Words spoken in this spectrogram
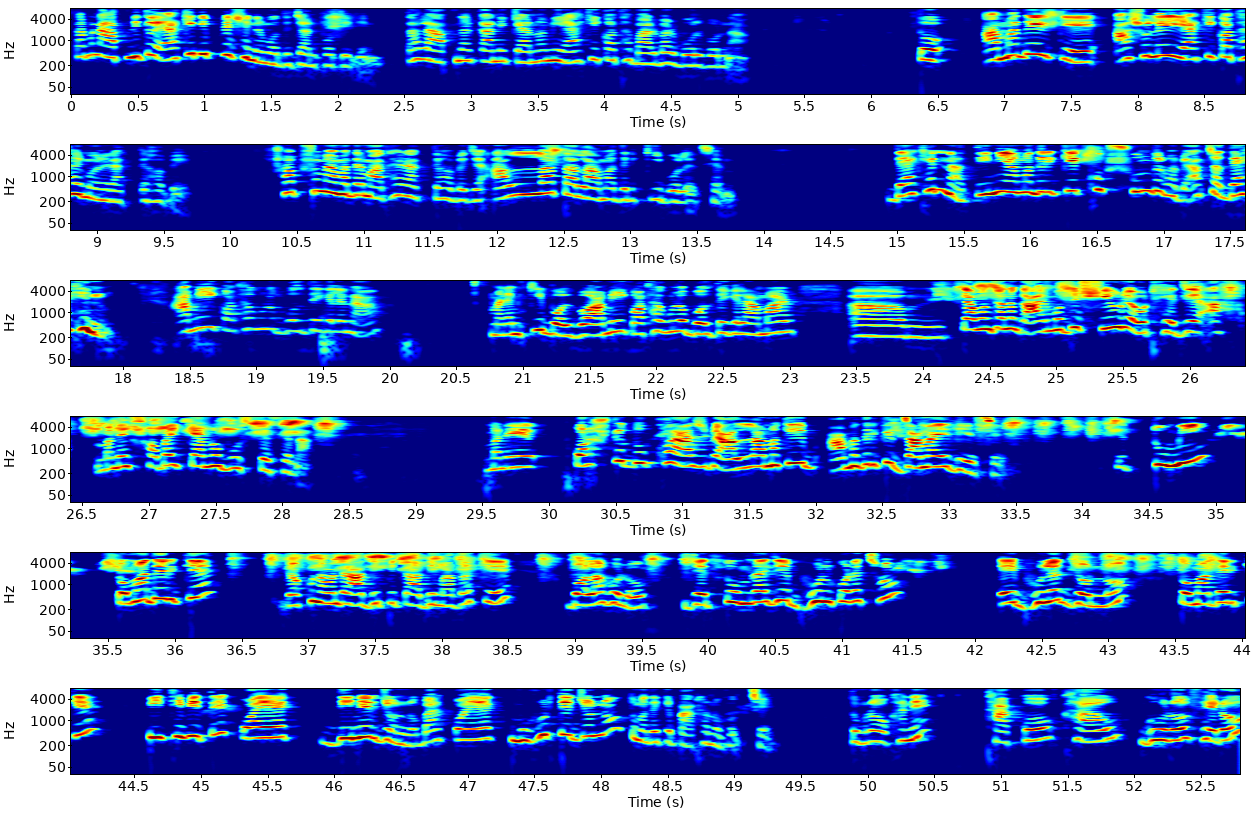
তার মানে আপনি তো একই ডিপ্রেশনের মধ্যে যান প্রতিদিন। তাহলে আপনার কানে কেন আমি একই কথা বারবার বলব না? তো আমাদেরকে আসলে এই একই কথাই মনে রাখতে হবে। সবসময় আমাদের মাথায় রাখতে হবে যে আল্লাহ তালা আমাদের কি বলেছেন। দেখেন না, তিনি আমাদেরকে খুব সুন্দরভাবে আচ্ছা দেখেন, আমি এই কথাগুলো বলতে গেলে না মানে আমি কি বলব, আমি এই কথাগুলো বলতে গেলে আমার কেমন যেন গায়ের মধ্যে শিউরে ওঠে যে, আহ মানে সবাই কেন বুঝতেছে না। মানে কষ্ট, দুঃখ আসবে, আল্লাহ আমাকে, আমাদেরকে জানাই দিয়েছে যে তুমি তোমাদেরকে, যখন আমাদের আদি পিতা, আদি মাতাকে বলা হলো যে তোমরা যে ভুল করেছ, এই ভুলের জন্য তোমাদেরকে পৃথিবীতে কয়েক দিনের জন্য বা কয়েক মুহূর্তের জন্য তোমাদেরকে পাঠানো হচ্ছে। তোমরা ওখানে থাকো, খাও, ঘোরো, ফেরো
